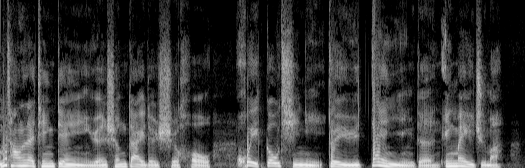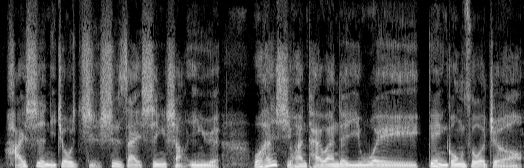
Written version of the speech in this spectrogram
我们常常在听电影原声带的时候，会勾起你对于电影的 image 吗？还是你就只是在欣赏音乐？我很喜欢台湾的一位电影工作者哦，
